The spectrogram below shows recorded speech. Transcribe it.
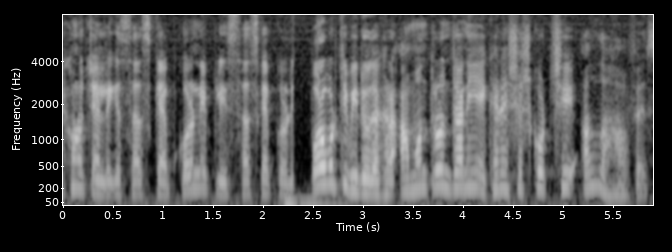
এখনও চ্যানেলটিকে সাবস্ক্রাইব করেনি প্লিজ সাবস্ক্রাইব করে। পরবর্তী ভিডিও দেখার আমন্ত্রণ জানিয়ে এখানে শেষ করছি। আল্লাহ হাফেজ।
